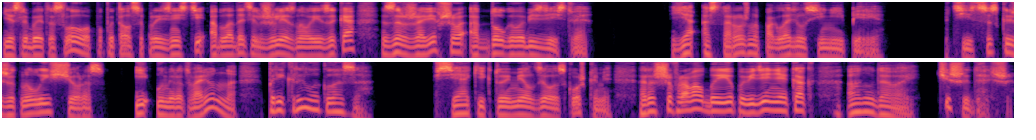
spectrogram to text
если бы это слово попытался произнести обладатель железного языка, заржавевшего от долгого бездействия. Я осторожно погладил синие перья. Птица скрежетнула еще раз и умиротворенно прикрыла глаза. Всякий, кто имел дело с кошками, расшифровал бы ее поведение как «А ну давай, чеши дальше».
